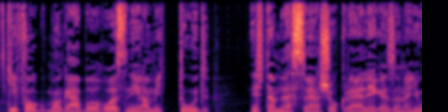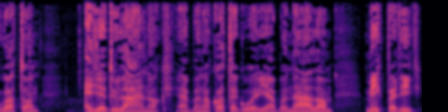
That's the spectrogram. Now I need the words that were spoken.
ki fog magából hozni, amit tud, és nem lesz olyan sokra elég ezen a nyugaton. Egyedül állnak ebben a kategóriában nálam, mégpedig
